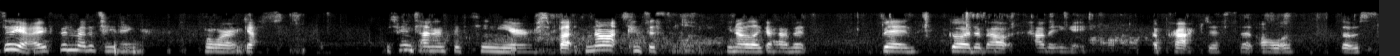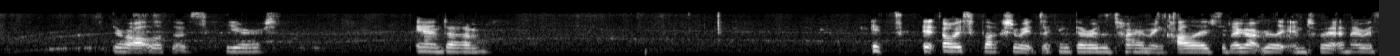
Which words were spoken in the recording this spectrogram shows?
so yeah, I've been meditating for I guess between 10 and 15 years, but not consistently. You know, like I haven't been good about having a, a practice at all of those through all of those years. And um, it's it always fluctuates. I think there was a time in college that I got really into it and I was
